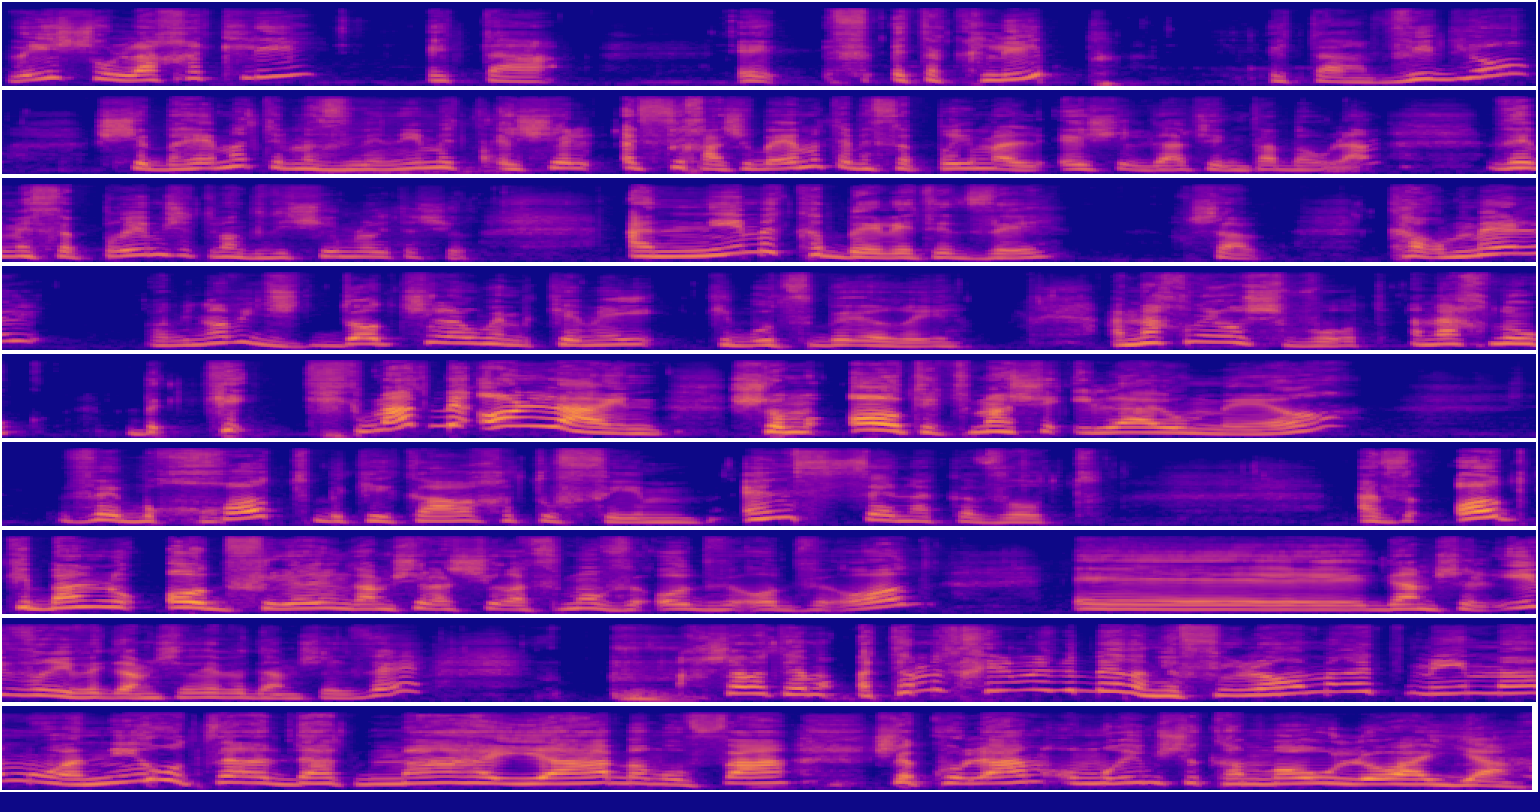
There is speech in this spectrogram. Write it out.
והיא שולחת לי את, ה, אה, את הקליפ, את הוידאו, שבהם אתם מזמינים את אשל, סליחה, שבהם אתם מספרים על אשל גד שנמצא באולם, והם מספרים שאתם מקדישים לו את השיר. אני מקבלת את זה, עכשיו, כרמל רבינוביץ', דוד שלה הוא ממקימי קיבוץ בארי. אנחנו יושבות, אנחנו כמעט באונליין שומעות את מה שאילי אומר, ובוכות בכיכר החטופים. אין סצנה כזאת. אז עוד, קיבלנו עוד פילרים, גם של השיר עצמו, ועוד ועוד ועוד, אה, גם של עברי וגם של זה וגם של זה. עכשיו, אתם, אתם מתחילים לדבר, אני אפילו לא אומרת מי ממו, אני רוצה לדעת מה היה במופע שכולם אומרים שכמוהו לא היה.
